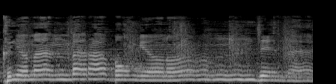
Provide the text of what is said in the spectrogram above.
그녀만 바라보면 언제나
